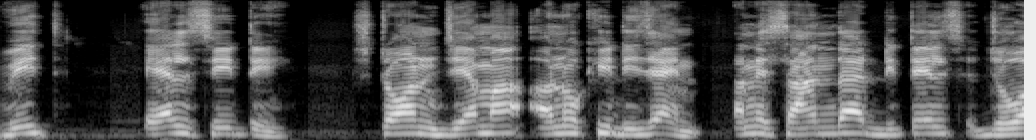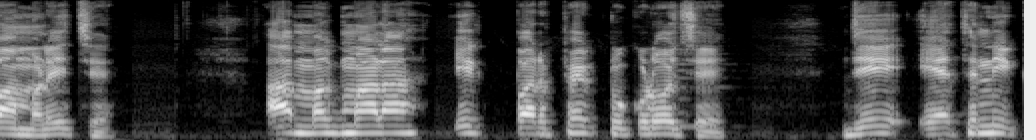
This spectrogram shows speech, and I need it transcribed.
વિથ એલસીટી સ્ટોન, જેમાં અનોખી ડિઝાઇન અને શાનદાર ડિટેલ્સ જોવા મળે છે. આ મગમાળા એક પરફેક્ટ ટુકડો છે, જે એથનિક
